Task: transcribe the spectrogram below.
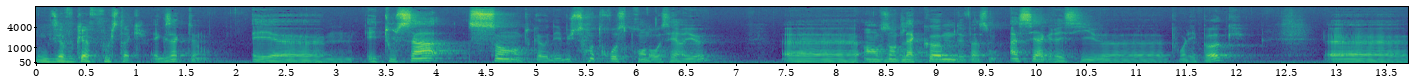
Donc des avocats full stack. Exactement. Et, et tout ça, sans, en tout cas au début, sans trop se prendre au sérieux. Euh, en faisant de la com de façon assez agressive euh, pour l'époque. Euh,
